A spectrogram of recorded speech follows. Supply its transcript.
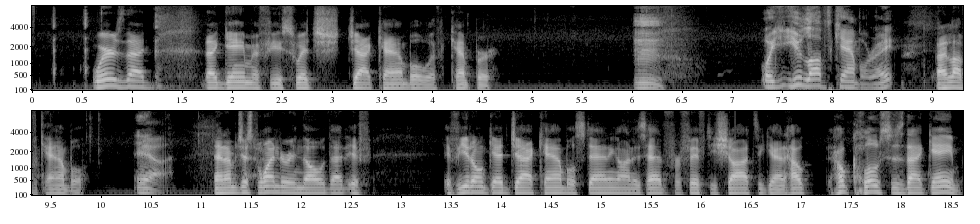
where's that that game if you switch Jack Campbell with Kuemper? Mm. Well, you loved Campbell, right? I love Campbell. Yeah. And I'm just wondering though that if if you don't get Jack Campbell standing on his head for 50 shots again, how how close is that game?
